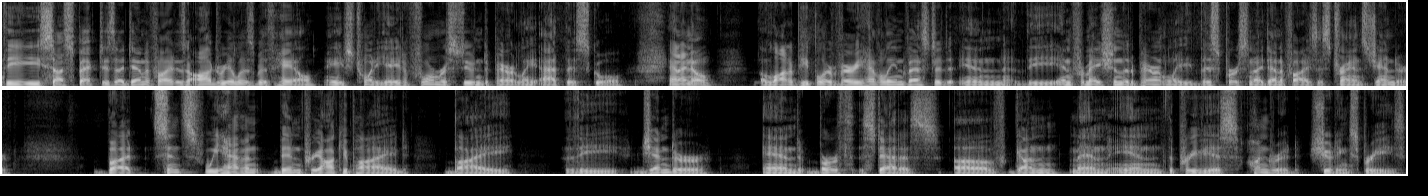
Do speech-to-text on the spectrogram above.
The suspect is identified as Audrey Elizabeth Hale, age 28, a former student apparently at this school. And I know a lot of people are very heavily invested in the information that apparently this person identifies as transgender. But since we haven't been preoccupied by the gender and birth status of gunmen in the previous hundred shooting sprees.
